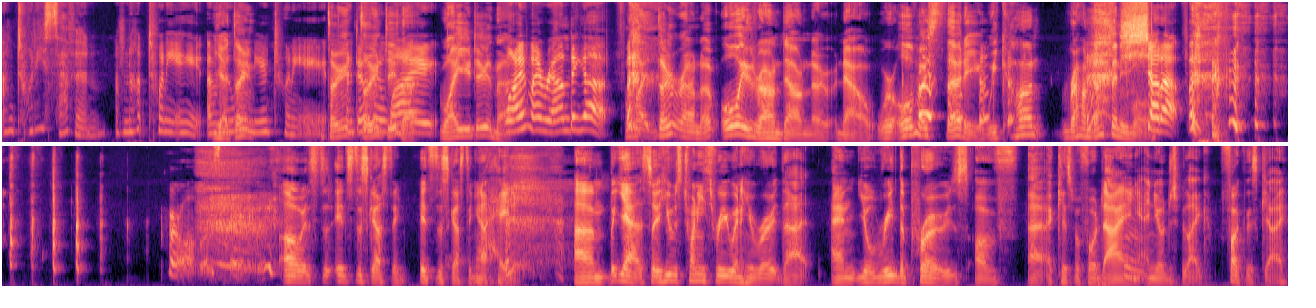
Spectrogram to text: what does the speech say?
I'm 27. I'm not 28. I'm Yeah, nowhere near 28. Don't I don't, don't, know do why. that. Why are you doing that? Why am I rounding up? I'm don't round up. Always round down. No, now we're almost 30. We can't round up anymore. Shut up. We're almost 30. Oh, it's it's disgusting. It's disgusting. I hate it. Um, but yeah, so he was 23 when he wrote that, and you'll read the prose of uh, A Kiss Before Dying, Hmm. and you'll just be like, "Fuck this guy.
